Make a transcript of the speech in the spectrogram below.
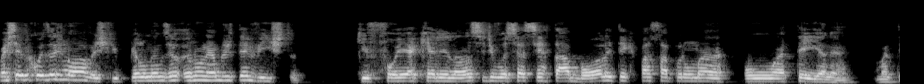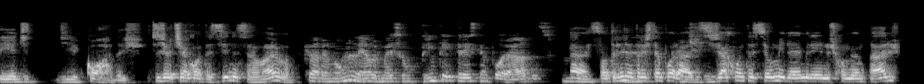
mas teve coisas novas que pelo menos eu, eu não lembro de ter visto. Que foi aquele lance de você acertar a bola e ter que passar por uma, uma teia, né? Uma teia de, de cordas. Isso já tinha acontecido em Survival? Cara, eu não me lembro, mas são 33 temporadas. É, são 33 é, temporadas. Já aconteceu, me lembrem aí nos comentários.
